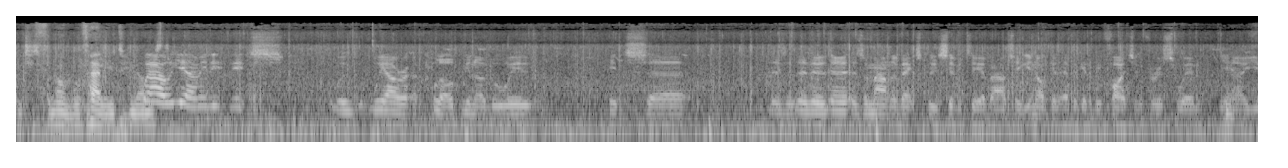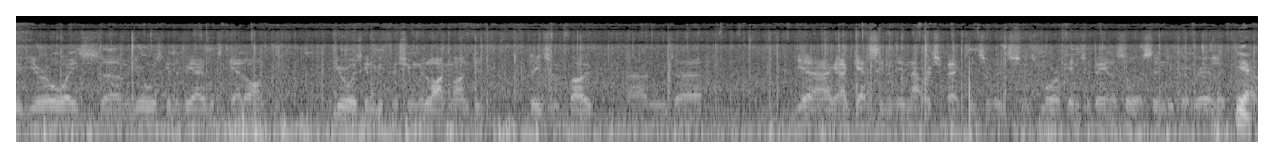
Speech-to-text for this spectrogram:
Which is phenomenal value, to be honest. well, yeah, I mean it, it's we, we are at a club, you know, but we it's uh, there's a, there's, a, there's an amount of exclusivity about it. You're not gonna, ever going to be fighting for a swim. You Yeah. know, you, you're always um, you're always going to be able to get on. You're always going to be fishing with like-minded, decent folk, and uh, yeah, I, I guess in, in that respect, it's, it's, it's more akin to being a sort of syndicate, really. Yeah. Um,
